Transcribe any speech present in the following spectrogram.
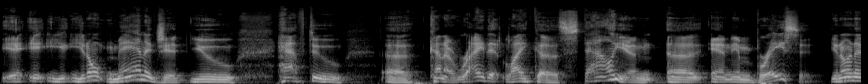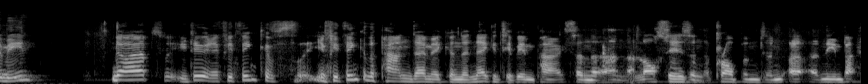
It, it, you, you, don't manage it. You have to uh, kind of ride it like a stallion uh, and embrace it. You know what i mean no, I absolutely do. And if you think of if you think of the pandemic and the negative impacts and the, and the losses and the problems and, uh, and the impact.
